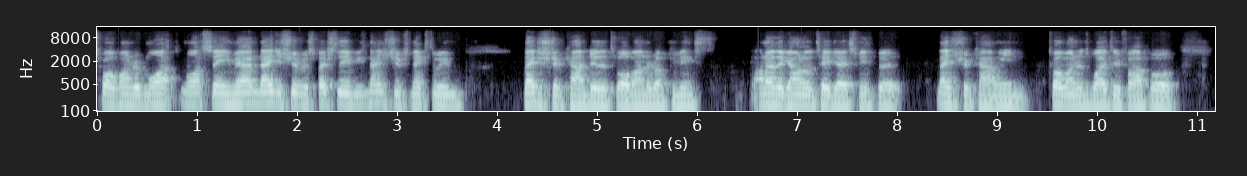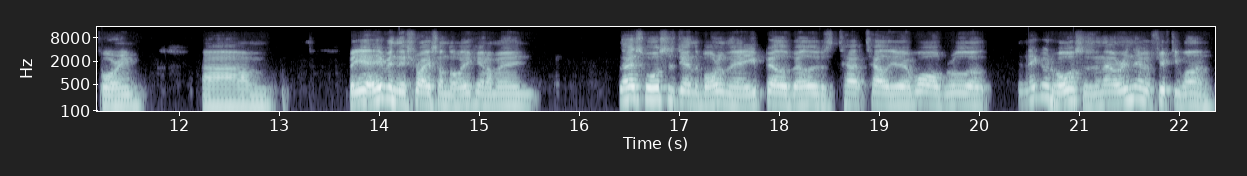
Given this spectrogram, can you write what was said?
twelve hundred might might see him out. Nature Strip, especially if his Nature Strip's next to him, Nature Strip can't do the twelve hundred. I'm convinced. I know they're going to the TJ Smith, but Nature Strip can't win. Twelve hundred is way too far for for him. Um, but yeah, even this race on the weekend, I mean, those horses down the bottom there, Bella Bella's, Talia, Wild Ruler, they're good horses, and they were in there with 51.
